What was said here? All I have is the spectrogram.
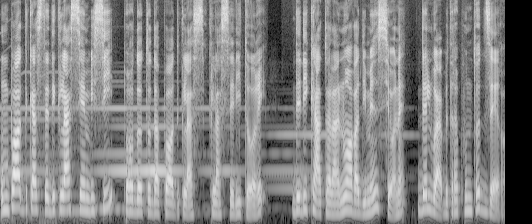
un podcast di Classi NBC prodotto da Podclass Classe Editori, dedicato alla nuova dimensione del Web 3.0.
